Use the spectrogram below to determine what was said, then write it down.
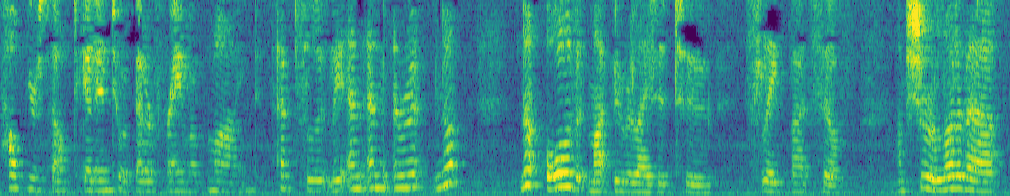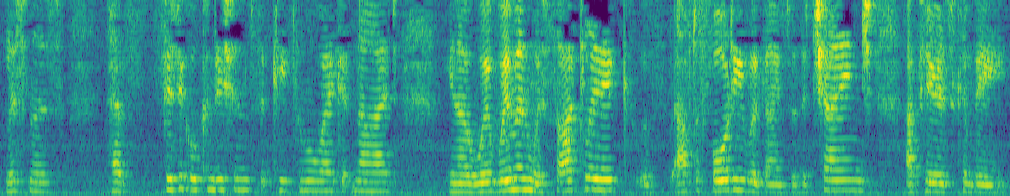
help yourself to get into a better frame of mind. Absolutely, and and, and not not all of it might be related to sleep by itself. I'm sure a lot of our listeners have physical conditions that keep them awake at night. You know, we're women, we're cyclic. After 40, we're going through the change. Our periods can be,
